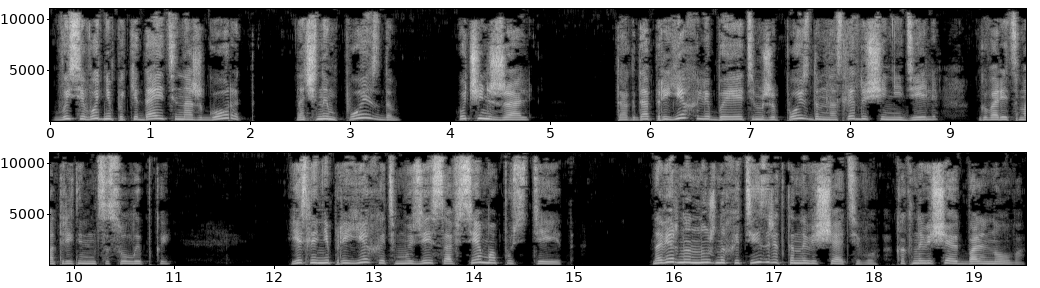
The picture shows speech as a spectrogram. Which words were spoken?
Вы сегодня покидаете наш город? Ночным поездом? Очень жаль. Тогда приехали бы этим же поездом на следующей неделе, говорит смотрительница с улыбкой. Если не приехать, музей совсем опустеет. Наверное, нужно хоть изредка навещать его, как навещают больного.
